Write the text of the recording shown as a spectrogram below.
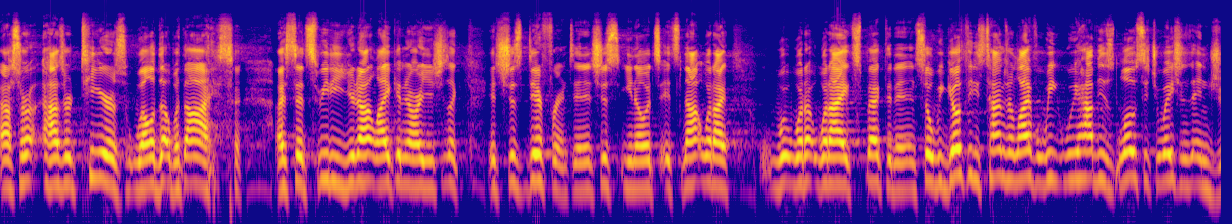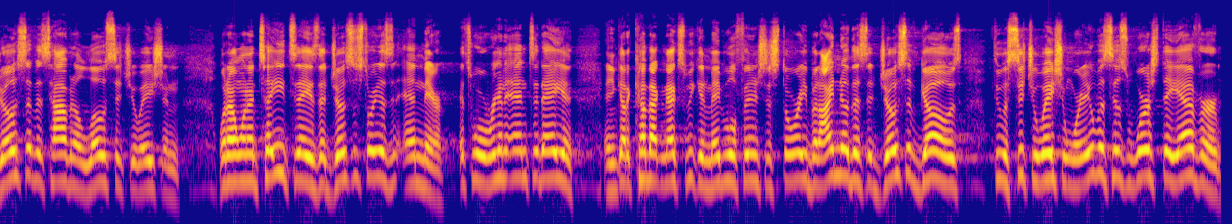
as her, as her tears welled up with eyes. I said, sweetie, you're not liking it, are you? She's like, it's just different. And it's just, you know, it's, it's not what I, what, what I expected. And so we go through these times in our life where we, we have these low situations, and Joseph is having a low situation. What I want to tell you today is that Joseph's story doesn't end there. It's where we're going to end today, and, and you got to come back next week, and maybe we'll finish the story. But I know this that Joseph goes through a situation where it was his worst day ever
